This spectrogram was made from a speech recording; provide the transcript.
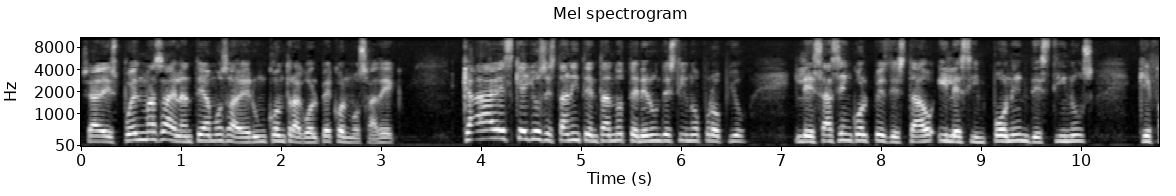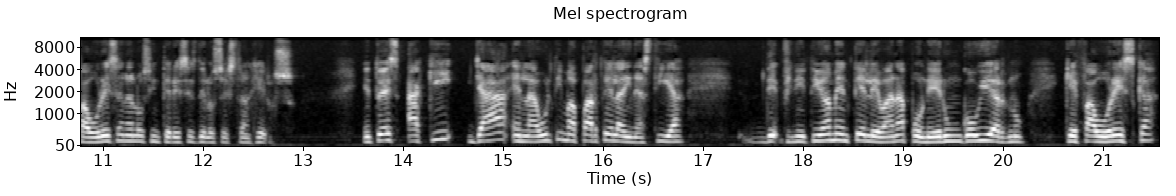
O sea, después más adelante vamos a ver un contragolpe con Mossadegh. Cada vez que ellos están intentando tener un destino propio, les hacen golpes de Estado y les imponen destinos que favorecen a los intereses de los extranjeros. Entonces, aquí ya en la última parte de la dinastía, definitivamente le van a poner un gobierno que favorezca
